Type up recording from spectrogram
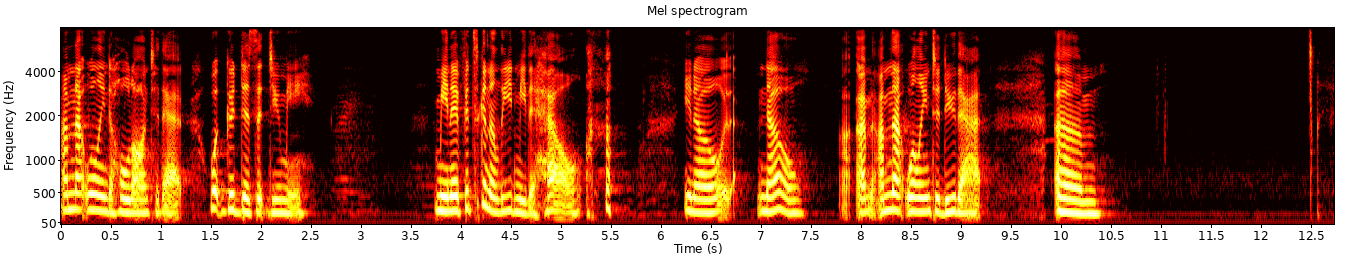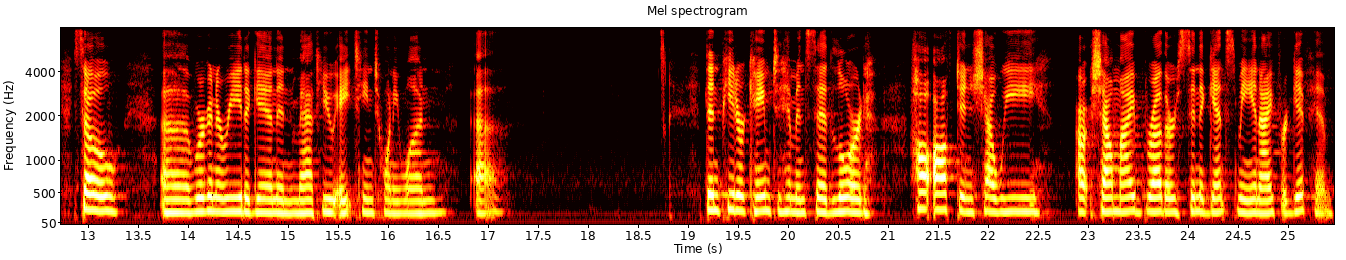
I'm not willing to hold on to that. What good does it do me? I mean, if it's going to lead me to hell, you know, no, I'm, I'm not willing to do that. Um, so uh, we're going to read again in Matthew 18 21. Uh, then Peter came to him and said, Lord, how often shall we, shall my brother sin against me and I forgive him?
